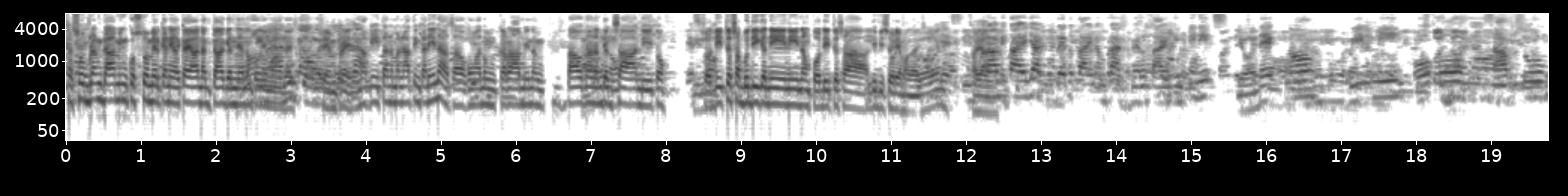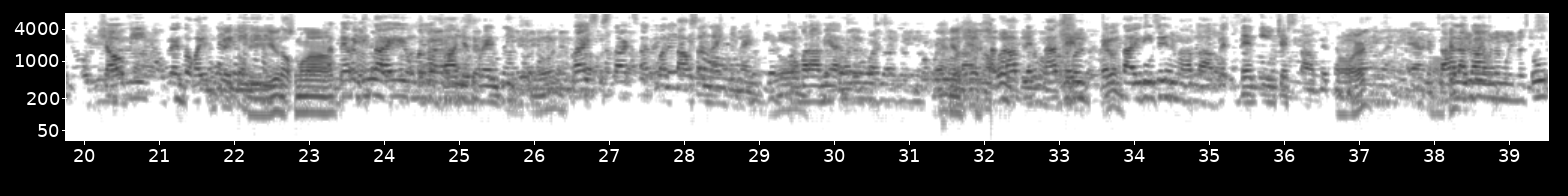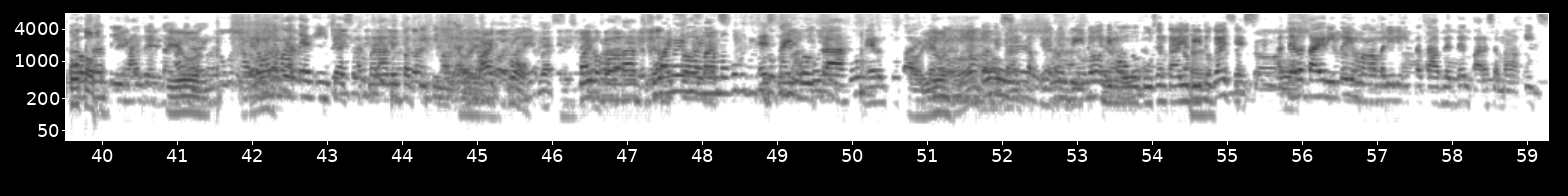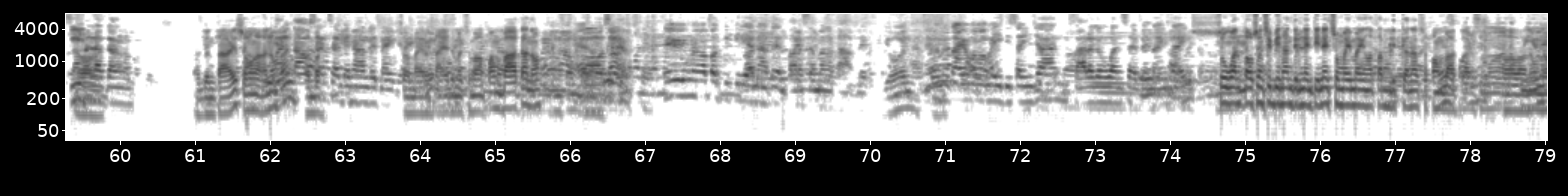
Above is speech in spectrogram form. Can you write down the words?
sa sobrang daming customer kanina kaya nagkaganyan ng po yung mga guys. Siyempre, nakita naman natin kanina sa kung anong karami ng tao na nagdagsaan dito. So dito sa budiga ni Ninang po dito sa Divisoria mga guys. So, Ayan. marami tayo dyan. Kompleto tayo ng brand. Meron tayong Infinix, Tecno, Realme, Oppo, Samsung, Xiaomi. Kompleto kayo po pipili Yun dito. sa mga At meron din tayo yung mga budget friendly. Price starts at 1,099. So marami yan. Yes. Sa tablet natin, meron tayo dito yung mga tablet, 10 inches tablet na. Alright. Ayan. Sa halagang 2,399. Pero wala mga 10 inches at maraming pagpipilian. Smart Pro. Yes. Smart Pro Tab, Smart Pro Max, S9 Ultra, meron po tayo. Ayun. dito, hindi mauubusan tayo dito guys. Yes. At meron tayo rito yung mga maliliit na tablet din para sa mga kids. Sa halagang Doon tayo sa mga ano. aba. 1,799. So mayroon tayo naman sa mga pangbata no. Ayan, sir. Ito yung mga pagpipilian natin para sa mga tablet. Yun. Meron na tayo mga may design dyan sa halagang 1,799. So 1,799 so may may mga tablet ka na sa pangbata. Para sa mga Ah, ano, no?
